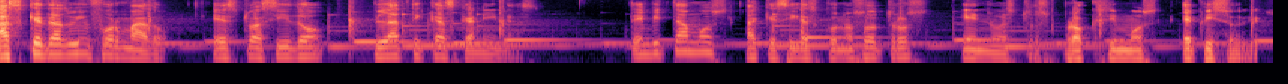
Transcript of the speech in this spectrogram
Has quedado informado. Esto ha sido Pláticas Caninas. Te invitamos a que sigas con nosotros en nuestros próximos episodios.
